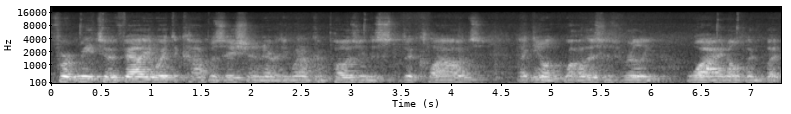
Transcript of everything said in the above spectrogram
for me to evaluate the composition and everything, when I'm composing this, the clouds, like, you know, wow, this is really wide open, but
